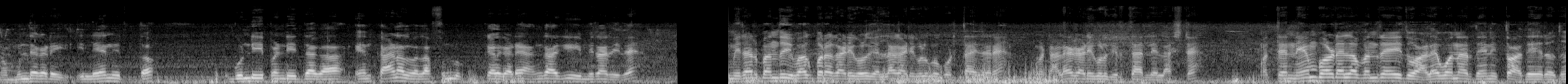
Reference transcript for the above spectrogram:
ನಮ್ಮ ಮುಂದೆಗಡೆ ಇಲ್ಲೇನಿರುತ್ತೋ ಗುಂಡಿ ಪಂಡಿ ಇದ್ದಾಗ ಏನು ಕಾಣಲ್ವಲ್ಲ ಫುಲ್ಲು ಕೆಳಗಡೆ, ಹಂಗಾಗಿ ಮಿರರ್ ಇದೆ. ಮಿರರ್ ಬಂದು ಇವಾಗ ಬರೋ ಗಾಡಿಗಳಿಗೆ ಎಲ್ಲ ಗಾಡಿಗಳಿಗೂ ಕೊಡ್ತಾ ಇದ್ದಾರೆ ಬಟ್ ಹಳೆ ಗಾಡಿಗಳಿಗೆ ಇರ್ತಾ ಇರಲಿಲ್ಲ ಅಷ್ಟೇ. ಮತ್ತು ನೇಮ್ ಬೋರ್ಡ್ ಎಲ್ಲ ಬಂದರೆ ಇದು ಹಳೆ ಓನರ್ದು ಏನಿತ್ತು ಅದೇ ಇರೋದು.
